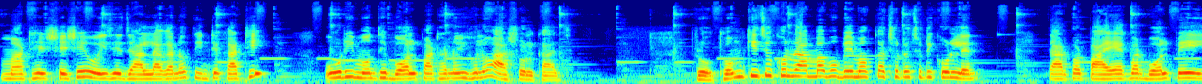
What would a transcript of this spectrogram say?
মাঠের শেষে ওই যে জাল লাগানো তিনটে কাঠি, ওরই মধ্যে বল পাঠানোই হলো আসল কাজ। প্রথম কিছুক্ষণ রামবাবু বেমক্কা ছোটাছুটি করলেন। তারপর পায়ে একবার বল পেয়েই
